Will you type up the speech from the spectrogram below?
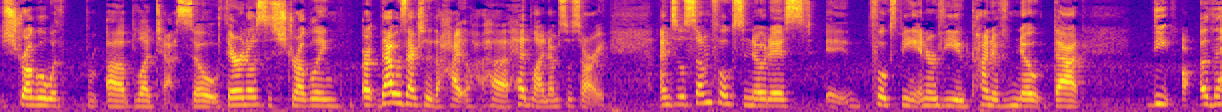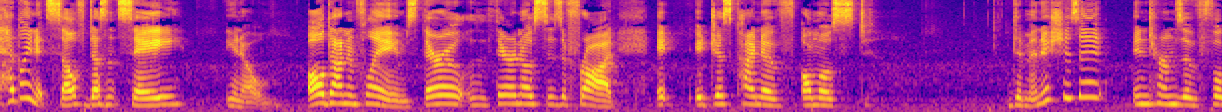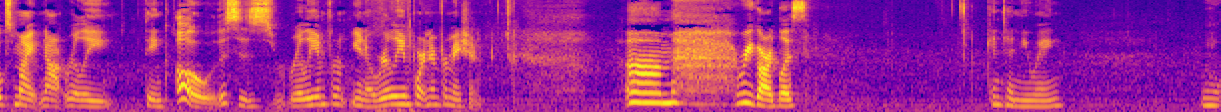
struggle with uh, blood tests. So Theranos is struggling, or that was actually the high, uh, headline. I'm so sorry. And so some folks noticed, uh, folks being interviewed kind of note that the uh, the headline itself doesn't say, you know, all down in flames. Ther- Theranos is a fraud. It it just kind of almost diminishes it in terms of folks might not really think, oh, this is really infor- you know really important information. Um, regardless, continuing.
